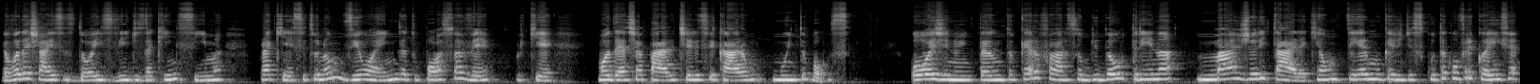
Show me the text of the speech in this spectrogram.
Eu vou deixar esses dois vídeos aqui em cima para que, se tu não viu ainda, tu possa ver, porque, modéstia à parte, eles ficaram muito bons. Hoje, no entanto, eu quero falar sobre doutrina majoritária, que é um termo que a gente escuta com frequência,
